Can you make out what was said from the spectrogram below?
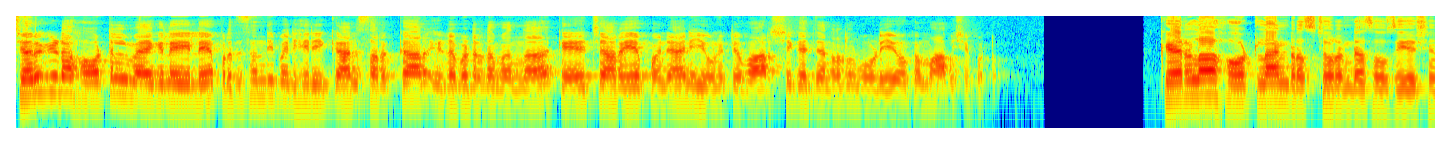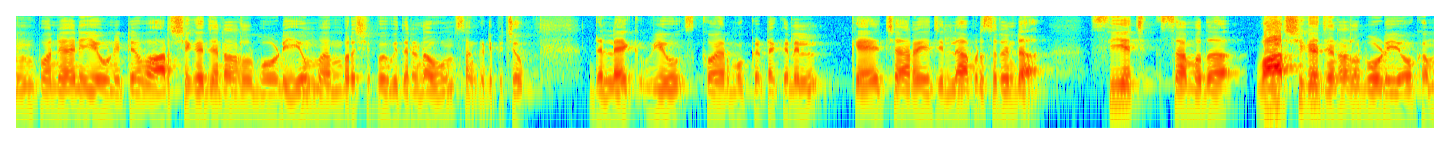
ചെറുകിട ഹോട്ടൽ മേഖലയിലെ പ്രതിസന്ധി പരിഹരിക്കാൻ സർക്കാർ ഇടപെടണമെന്ന് K H R A Ponnani unit വാർഷിക ജനറൽ ബോഡി യോഗം ആവശ്യപ്പെട്ടു. Kerala hotel and restaurant association Ponnani unit വാർഷിക ജനറൽ ബോഡിയും മെമ്പർഷിപ്പ് വിതരണവും സംഘടിപ്പിച്ചു. ദ ലേക്ക് വ്യൂ സ്ക്വയർ മുക്കട്ടക്കലിൽ കെ എച്ച് ആർ എ ജില്ലാ പ്രസിഡന്റ് സി എച്ച് സമദ് വാർഷിക ജനറൽ ബോഡി യോഗം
